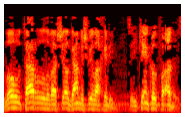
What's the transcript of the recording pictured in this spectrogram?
לא הותר לו לבשל גם בשביל אחרים. So you can't cook for others.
